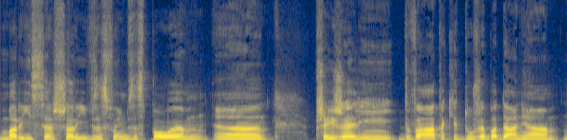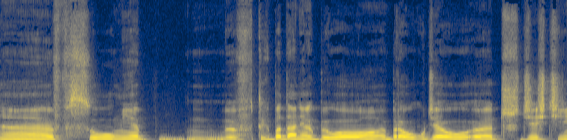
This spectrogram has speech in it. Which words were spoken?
Marisa Sharif ze swoim zespołem e, przejrzeli dwa takie duże badania. E, w sumie w tych badaniach było, brał udział 30,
